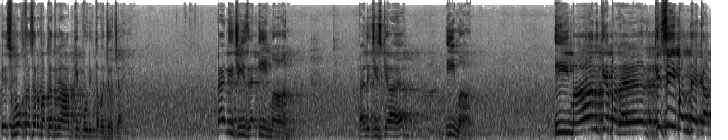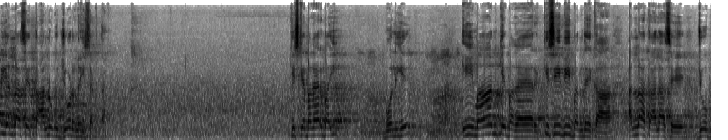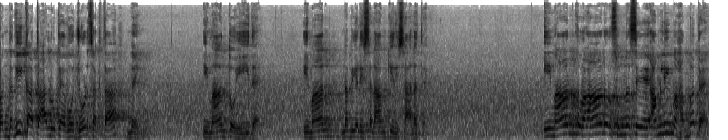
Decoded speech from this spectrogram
اس مختصر وقت میں آپ کی پوری توجہ چاہیے۔ پہلی چیز ہے ایمان۔ پہلی چیز کیا ہے؟ ایمان۔ ایمان کے بغیر کسی بندے کا بھی اللہ سے تعلق جوڑ نہیں سکتا۔ کس کے بغیر بھائی؟ بولیے۔ ایمان کے بغیر کسی بھی بندے کا اللہ تعالیٰ سے جو بندگی کا تعلق ہے وہ جوڑ سکتا نہیں۔ ایمان تو عید ہے۔ ایمان نبی علیہ السلام کی رسالت ہے۔ ایمان قرآن اور سنت سے عملی محبت ہے۔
